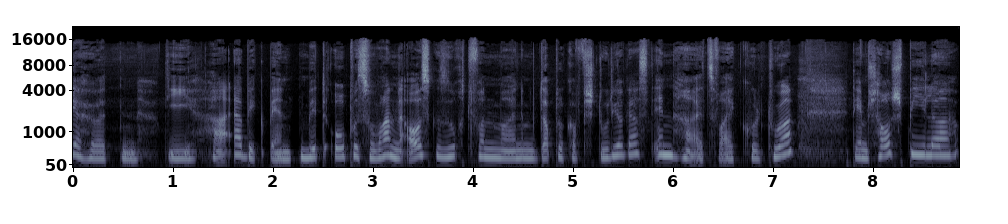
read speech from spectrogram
Wir hörten die HR Big Band mit Opus One, ausgesucht von meinem Doppelkopf-Studiogast in HR2 Kultur, dem Schauspieler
